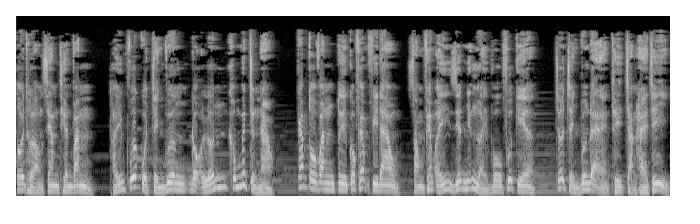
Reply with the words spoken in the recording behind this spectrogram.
tôi thường xem thiên văn, thấy phước của trình vương độ lớn không biết chừng nào. Cáp Tô Văn tuy có phép phi đao, song phép ấy giết những người vô phước kia, chớ chỉnh vương đệ thì chẳng hề chi.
